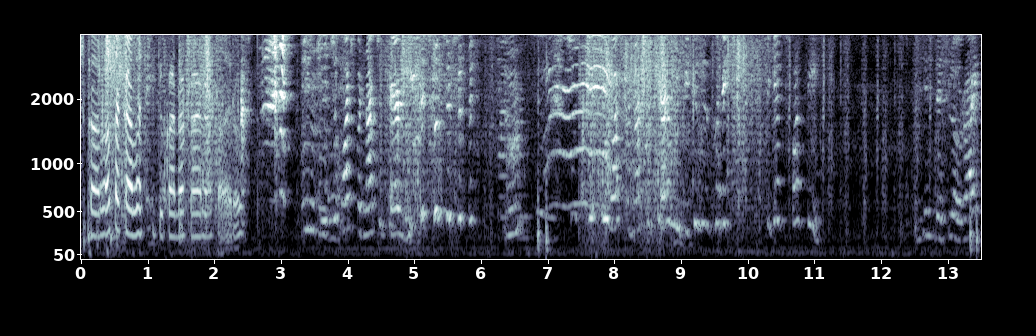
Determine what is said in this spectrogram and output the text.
Churros, karata karata itu kara kara terus. Just cute to watch, but not to carry. Hmm? Just cute to watch, but not to carry because it's like she gets fussy. This is the slow, right?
